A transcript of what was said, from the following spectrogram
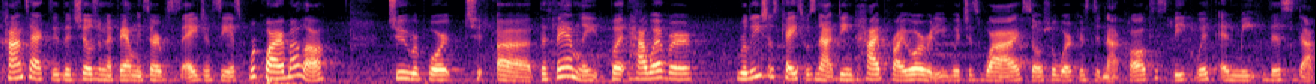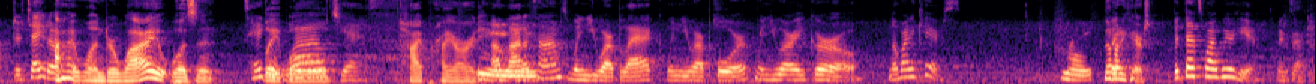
contacted the Children and Family Services Agency as required by law to report to, uh, the family. But however, Relisha's case was not deemed high priority, which is why social workers did not call to speak with and meet this Dr. Tatum. I wonder why it wasn't Take a labeled wild yes. high priority. A lot of times, when you are black, when you are poor, when you are a girl, nobody cares. Right. Nobody But- cares. But that's why we're here. Exactly.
